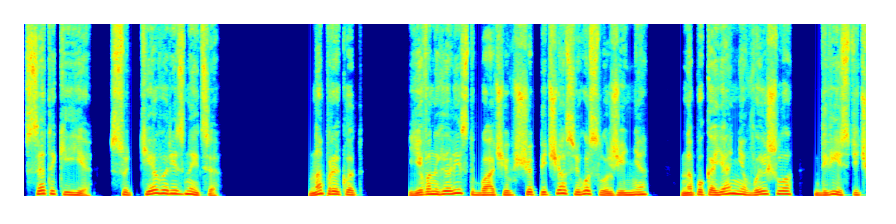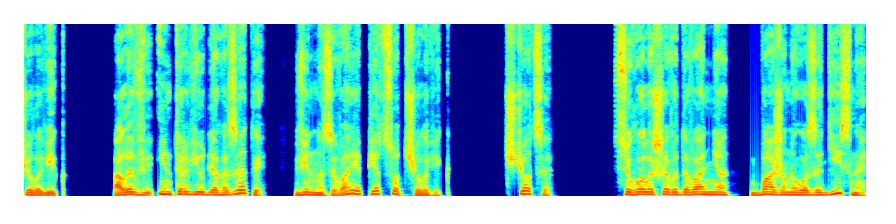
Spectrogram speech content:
все таки є суттєва різниця. Наприклад, євангеліст бачив, що під час його служіння на покаяння вийшло 200 чоловік, але в інтерв'ю для газети він називає 500 чоловік. Що це? Всього лише видавання бажаного за дійсне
